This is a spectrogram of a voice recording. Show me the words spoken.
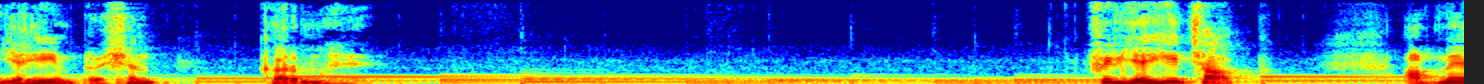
यही इंप्रेशन कर्म है। फिर यही छाप, आपने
